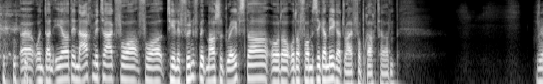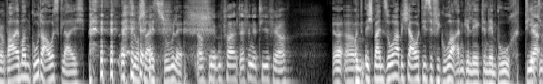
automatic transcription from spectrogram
äh, und dann eher den Nachmittag vor, vor Tele 5 mit Marshall Bravestar oder, oder vom Sega Mega Drive verbracht haben. Ja. War immer ein guter Ausgleich zur scheiß Schule. Auf jeden Fall, definitiv, ja. Ähm, und ich meine, so habe ich ja auch diese Figur angelegt in dem Buch. Die, ja. die,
